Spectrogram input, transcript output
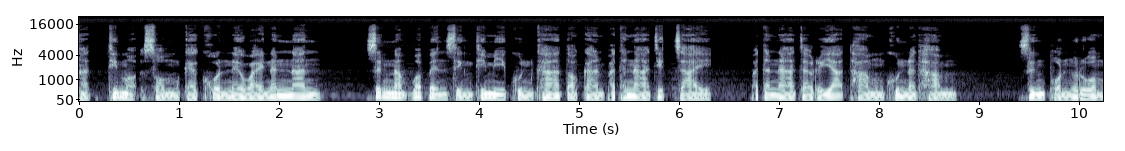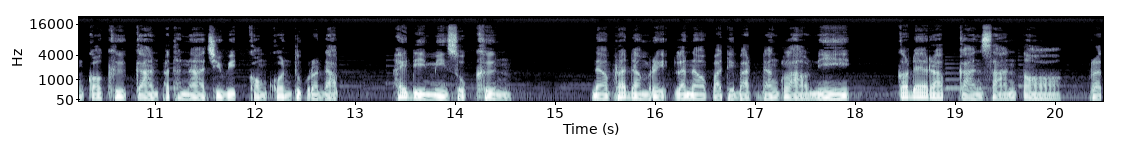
หัดที่เหมาะสมแก่คนในวัยนั้นๆ ซึ่งนับว่าเป็นสิ่งที่มีคุณค่าต่อการพัฒนาจิตใจ พัฒนาจริยธรรม คุณธรรม ซึ่งผลรวมก็คือการพัฒนาชีวิตของคนทุกระดับ ให้ดีมีสุขขึ้น แนวพระดำริและแนวปฏิบัติดังกล่าวนี้ ก็ได้รับการสารต่อกระ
